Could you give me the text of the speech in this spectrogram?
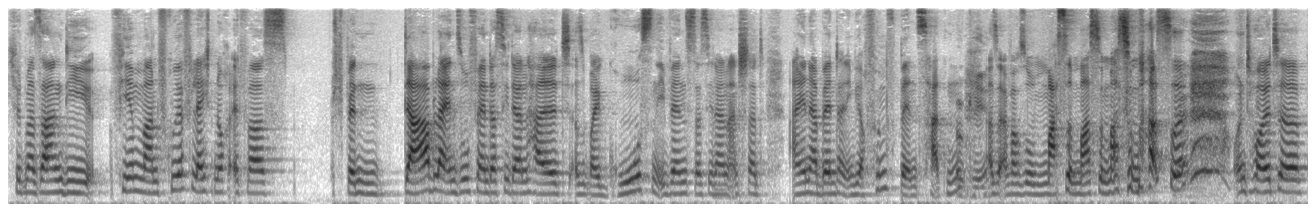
Ich würde mal sagen, die Firmen waren früher vielleicht noch etwas spendabler insofern, dass sie dann halt, also bei großen Events, dass sie dann anstatt einer Band dann irgendwie auch fünf Bands hatten. Okay. Also einfach so Masse, Masse, Masse, Masse. Und heute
